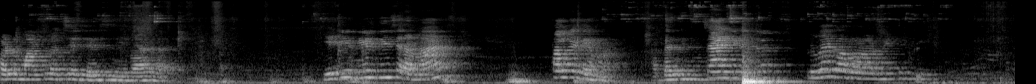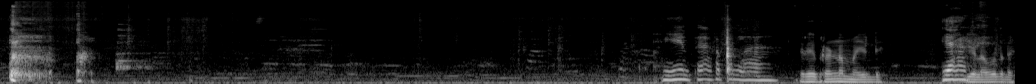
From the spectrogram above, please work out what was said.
కళ్ళు మంటలు వచ్చేసేసింది బాగా ఏంటి నీళ్ళు తీసారమ్మా? తలగదేమ్మా అతన్ని చాయ్ నువ్వే ఏం తేకపల్లా రేపు రండి అమ్మా వెళ్ళి ఇలా వదిలే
